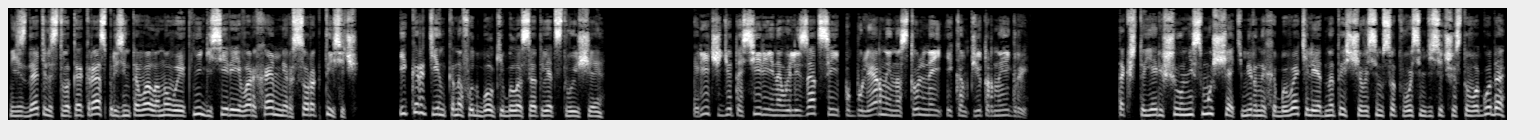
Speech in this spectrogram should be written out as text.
Издательство как раз презентовало новые книги серии Warhammer 40 тысяч. И картинка на футболке была соответствующая. Речь идет о серии новелизации популярной настольной и компьютерной игры так что я решил не смущать мирных обывателей 1886 года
